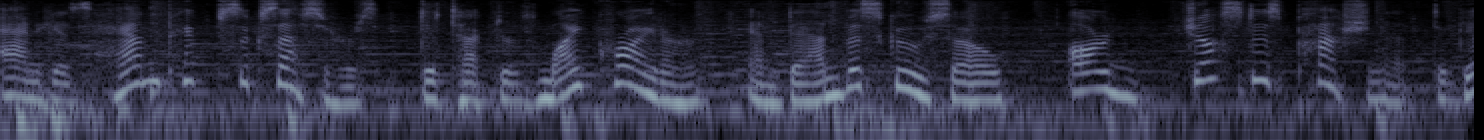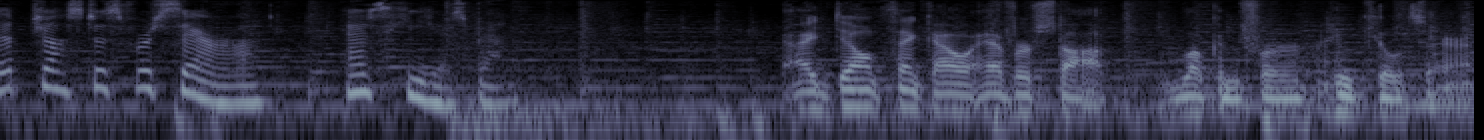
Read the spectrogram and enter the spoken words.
And his hand-picked successors, Detectives Mike Kreider and Dan Viscuso, are just as passionate to get justice for Sarah as he has been. I don't think I'll ever stop looking for who killed Sarah.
